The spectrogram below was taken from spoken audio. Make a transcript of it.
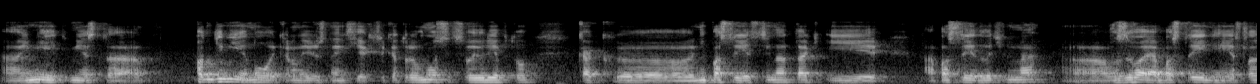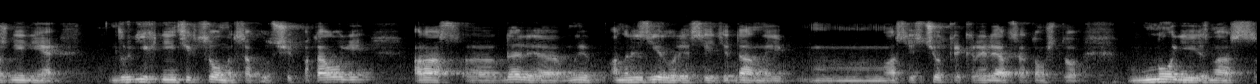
а, имеет место пандемия новой коронавирусной инфекции, которая вносит свою лепту как непосредственно, так и последовательно, вызывая обострение и осложнение других неинфекционных сопутствующих патологий. Раз. Далее мы анализировали все эти данные. У нас есть четкая корреляция о том, что многие из нас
